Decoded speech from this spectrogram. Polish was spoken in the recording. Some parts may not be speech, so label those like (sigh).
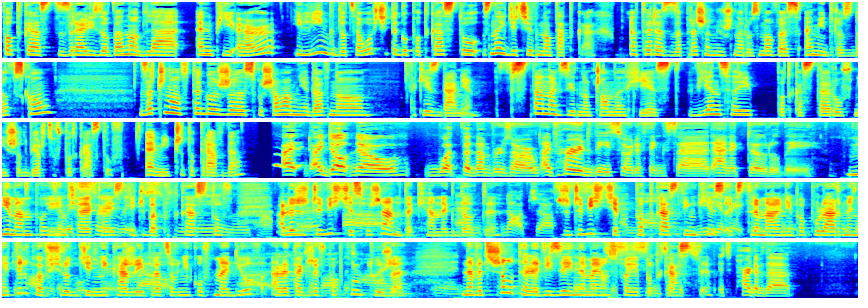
Podcast zrealizowano dla NPR i link do całości tego podcastu znajdziecie w notatkach. A teraz zapraszam już na rozmowę z Emi Drozdowską. Zacznę od tego, że słyszałam niedawno takie zdanie. W Stanach Zjednoczonych jest więcej podcasterów niż odbiorców podcastów. Emi, czy to prawda? I, I don't know what the numbers are. I've heard these sort of things said anecdotally. Nie mam pojęcia, jaka jest liczba podcastów, ale rzeczywiście słyszałam takie anegdoty. Rzeczywiście podcasting jest ekstremalnie popularny nie tylko wśród dziennikarzy i pracowników mediów, ale także w popkulturze. Nawet show telewizyjne mają swoje podcasty.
